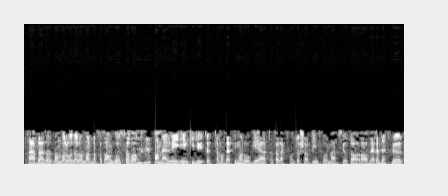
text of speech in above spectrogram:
A táblázatban bal oldalon vannak az angol szavak, uh-huh. amellé én kigyűjtöttem az etimológiát, tehát a legfontosabb információt az eredetről,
